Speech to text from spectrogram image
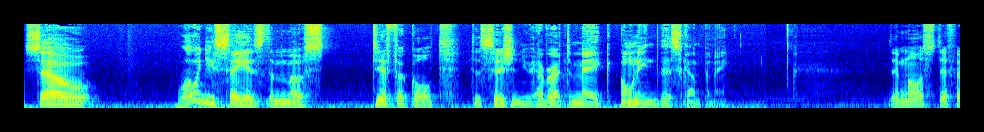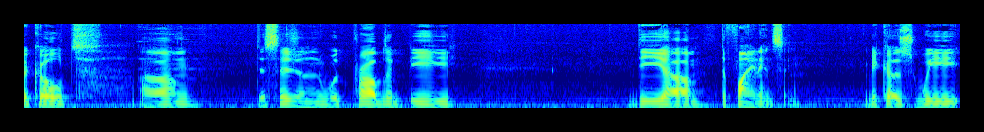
So, what would you say is the most difficult decision you ever had to make owning this company? The most difficult um, decision would probably be the um, the financing, because we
